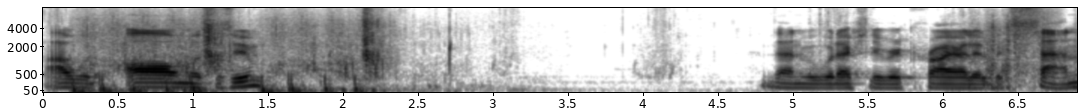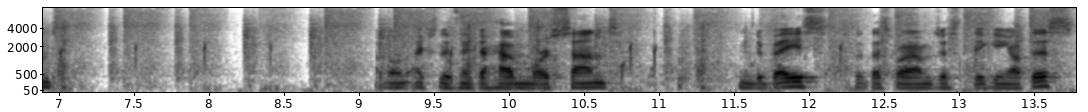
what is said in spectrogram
I would almost assume. Then we would actually require a little bit sand. I don't actually think I have more sand in the base, so that's why I'm just digging up this.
